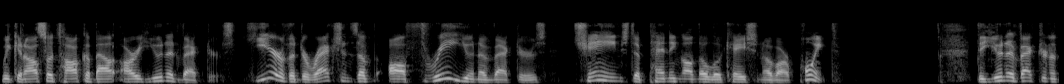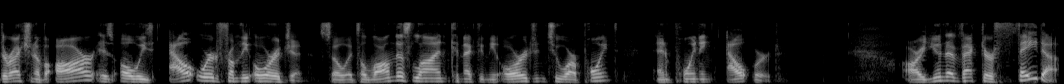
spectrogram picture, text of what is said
We can also talk about our unit vectors. Here, the directions of all three unit vectors change depending on the location of our point. The unit vector in the direction of r is always outward from the origin. So it's along this line connecting the origin to our point and pointing outward. Our unit vector theta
